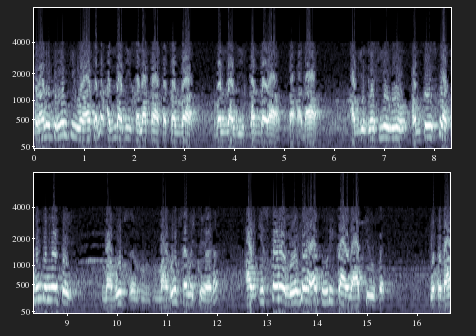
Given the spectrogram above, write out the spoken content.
قرآن کریم کی وہ آیت ہے نا اللہ جی خلا کا تصوا ولہ جی قدرا فہدا اب یہ دیکھیے وہ، ہم تو اس کو اپنی دنیا کو محدود محدود سمجھتے ہیں نا۔ اب اس کو لے گیا ہے پوری کائنات کے اوپر، کہ خدا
